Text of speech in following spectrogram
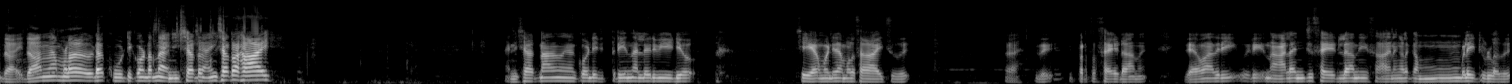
ഇതാ ഇതാണ് നമ്മളെ ഇവിടെ കൂട്ടിക്കൊണ്ടുവന്ന അനീഷേട്ടൻ. അനീഷേട്ട ഹായ്. അനീഷേട്ടനാണ് നിങ്ങൾക്ക് വേണ്ടി ഇത്രയും നല്ലൊരു വീഡിയോ ചെയ്യാൻ വേണ്ടി നമ്മൾ സഹായിച്ചത്. ഇത് ഇപ്പുറത്തെ സൈഡാണ് ഇതേമാതിരി ഒരു നാലഞ്ച് സൈഡിലാണ് ഈ സാധനങ്ങൾ കംപ്ലീറ്റ് ഉള്ളത്.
